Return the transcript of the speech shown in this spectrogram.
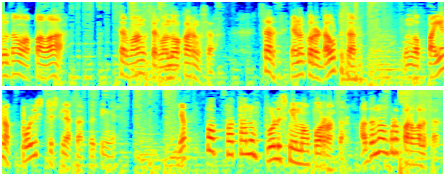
இவர் தான் அப்பாவா? சார் வாங்க சார் வந்து உக்காருங்க சார் சார் எனக்கு ஒரு டவுட் சார் உங்கள் பையனை போலீஸ் ஸ்டேஷன்லையா சார் பார்த்தீங்க எப்போ பார்த்தாலும் போலீஸ் மீமா போடுறான் சார் அதெல்லாம் கூட பரவாயில்ல சார்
